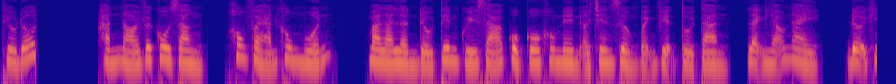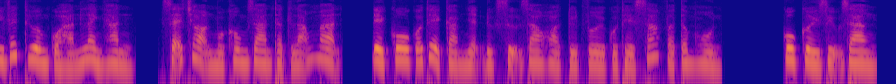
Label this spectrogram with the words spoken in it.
thiêu đốt. Hắn nói với cô rằng, không phải hắn không muốn, mà là lần đầu tiên quý giá của cô không nên ở trên giường bệnh viện tồi tàn. Lạnh lẽo này, đợi khi vết thương của hắn lành hẳn, sẽ chọn một không gian thật lãng mạn để cô có thể cảm nhận được sự giao hòa tuyệt vời của thể xác và tâm hồn cô cười dịu dàng,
